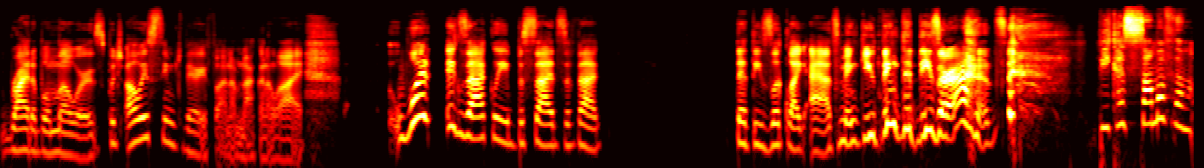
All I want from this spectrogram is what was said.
rideable mowers, which always seemed very fun, I'm not gonna lie. What exactly, besides the fact that these look like ads, make you think that these are ads? Because some of them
